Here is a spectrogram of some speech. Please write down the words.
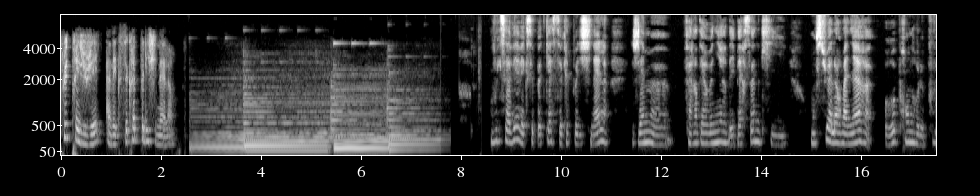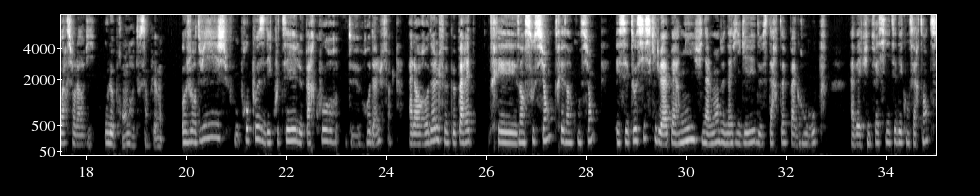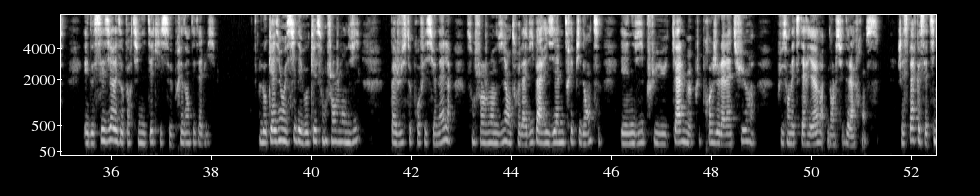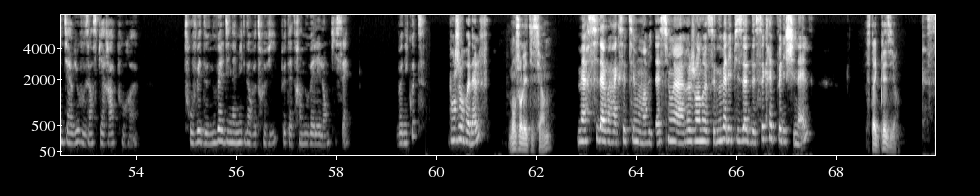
Plus de préjugés avec Secret de Polichinelle. Vous le savez, avec ce podcast Secret de Polichinelle, j'aime euh, faire intervenir des personnes qui ont su à leur manière reprendre le pouvoir sur leur vie, ou le prendre tout simplement. Aujourd'hui, je vous propose d'écouter le parcours de Rodolphe. Alors Rodolphe peut paraître très insouciant, très inconscient, et c'est aussi ce qui lui a permis finalement de naviguer de start-up à grand groupe avec une facilité déconcertante et de saisir les opportunités qui se présentaient à lui. L'occasion aussi d'évoquer son changement de vie, pas juste professionnel, son changement de vie entre la vie parisienne trépidante et une vie plus calme, plus proche de la nature, plus en extérieur, dans le sud de la France. J'espère que cette interview vous inspirera pour euh, trouver de nouvelles dynamiques dans votre vie, peut-être un nouvel élan, qui sait. Bonne écoute. Bonjour Rodolphe. Bonjour Laetitia. Merci d'avoir accepté mon invitation à rejoindre ce nouvel épisode de Secret de Polichinelle. C'est avec plaisir.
